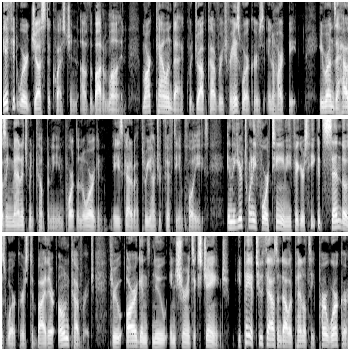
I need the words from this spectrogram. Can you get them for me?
If it were just a question of the bottom line, Mark Kallenbach would drop coverage for his workers in a heartbeat. He runs a housing management company in Portland, Oregon. He's got about 350 employees. In the year 2014, he figures he could send those workers to buy their own coverage through Oregon's new insurance exchange. He'd pay a $2,000 penalty per worker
